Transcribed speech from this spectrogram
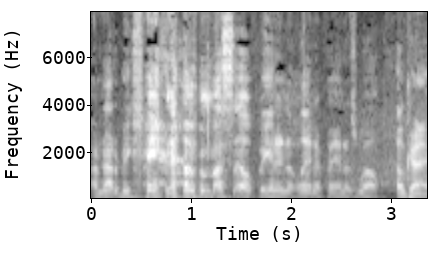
i'm not a big fan of him myself being an atlanta fan as well Okay.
